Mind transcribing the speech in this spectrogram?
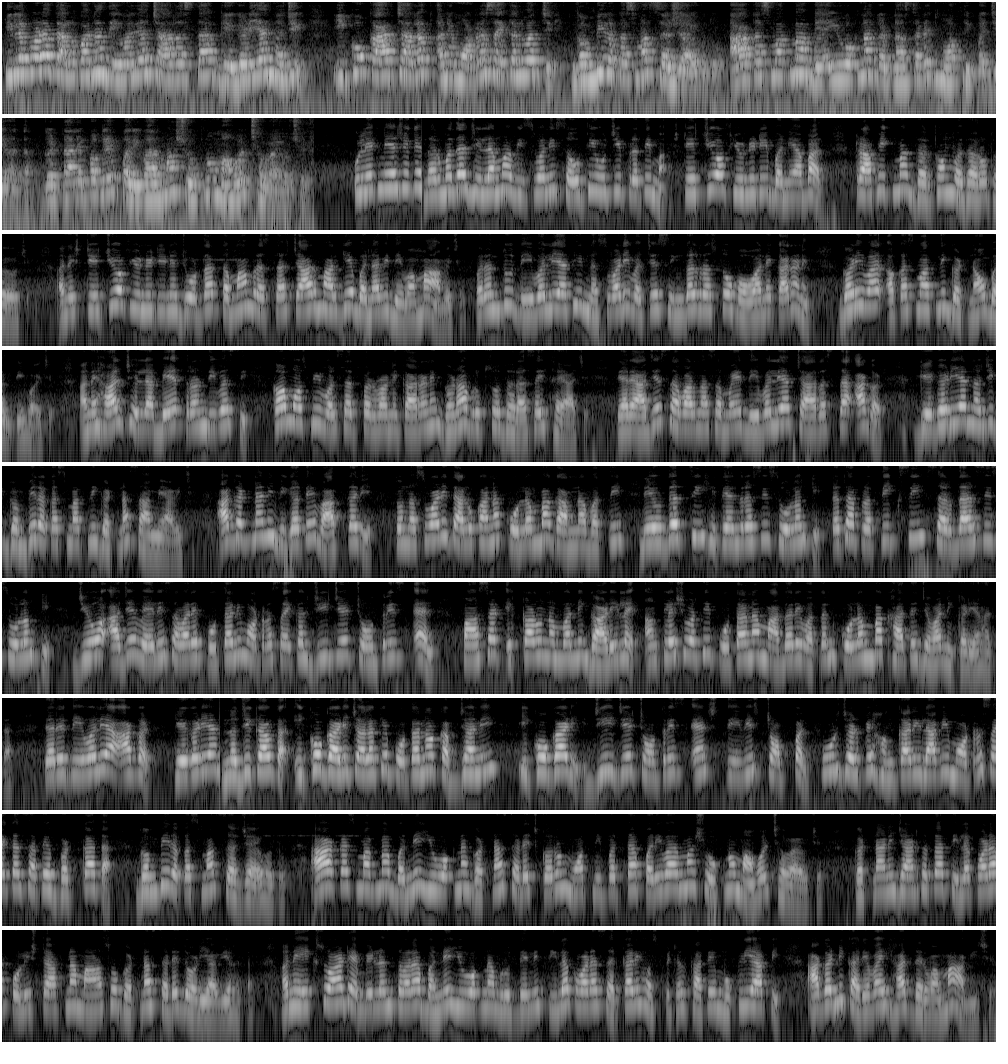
તિલકવાડા તાલુકાના દેવલિયા ચાર રસ્તા ગેગડિયા નજીક ઇકો કાર ચાલક અને મોટરસાયકલ વચ્ચે ગંભીર અકસ્માત સર્જાયો હતો. આ અકસ્માતમાં બે યુવકના ઘટના સ્થળે જ મોત નીપજ્યા હતા. ઘટનાને પગલે પરિવારમાં શોકનો માહોલ છવાયો છે. ઉલ્લેખનીય છે કે નર્મદા જિલ્લામાં વિશ્વની સૌથી ઊંચી પ્રતિમા સ્ટેચ્યુ ઓફ યુનિટી બન્યા બાદ ટ્રાફિકમાં ધરખમ વધારો થયો છે અને સ્ટેચ્યુ ઓફ યુનિટીને જોડતા તમામ રસ્તા ચાર માર્ગીય બનાવી દેવામાં આવે છે. પરંતુ દેવલિયાથી નસવાડી વચ્ચે સિંગલ રસ્તો હોવાને કારણે ઘણીવાર અકસ્માતની ઘટનાઓ બનતી હોય છે અને હાલ છેલ્લા બે ત્રણ દિવસથી કમોસમી વરસાદ પડવાને કારણે ઘણા વૃક્ષો ધરાશયી થયા છે. ત્યારે આજે સવારના સમયે દેવલિયા ચાર રસ્તા આગળ ગેગડિયા નજીક ગંભીર અકસ્માતની ઘટના સામે આવી છે. આ ઘટનાની વિગતે વાત કરીએ તો નસવાડી તાલુકાના કોલંબા ગામના વતની દેવદત્તસિંહ હિતેન્દ્રસિંહ સોલંકી તથા પ્રતીકસિંહ સરદારસિંહ સોલંકી જેઓ આજે વહેલી સવારે પોતાની મોટરસાયકલ જી જે ચોત્રીસ એલ પાસઠ એકાણું નંબરની ગાડી લઈ અંકલેશ્વરથી પોતાના માદરે વતન કોલંબા ખાતે જવા નીકળ્યા હતા. ત્યારે દેવલિયા આગળ ગેગડિયા નજીક આવતા ઇકો ગાડી ચાલકે પોતાનો કબજાની ઇકો ગાડી જી જે ચોત્રીસ એચ ત્રેવીસ ચોપન પૂર ઝડપે હંકારી લાવી મોટરસાયકલ સાથે ભટકાતા ગંભીર અકસ્માત સર્જાયો હતો. આ અકસ્માતમાં બંને યુવકના ઘટના સ્થળે જ કરુણ મોત નીપજતા પરિવારમાં શોકનો માહોલ છવાયો છે. ઘટનાની જાણ થતાં તિલકવાડા પોલીસ સ્ટાફના માણસો ઘટના સ્થળે દોડી આવ્યા હતા અને એકસો આઠ એમ્બ્યુલન્સ દ્વારા બંને યુવકના મૃતદેહને તિલકવાડા સરકારી હોસ્પિટલ ખાતે મોકલી આપી આગળની કાર્યવાહી હાથ ધરવામાં આવી છે.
